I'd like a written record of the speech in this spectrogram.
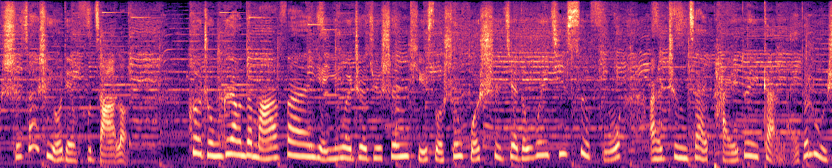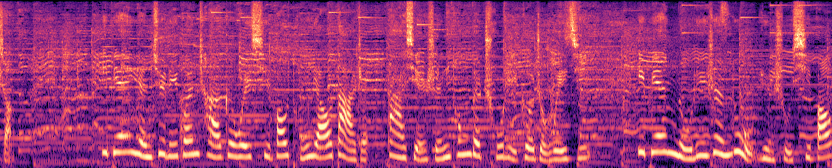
实在是有点复杂了。各种各样的麻烦，也因为这具身体所生活世界的危机四伏，而正在排队赶来的路上。一边远距离观察各位细胞同僚大人大显神通地处理各种危机。一边努力认路运输细胞，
